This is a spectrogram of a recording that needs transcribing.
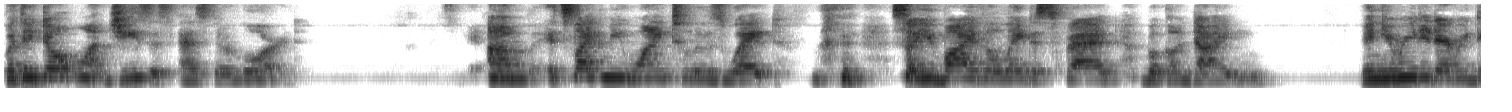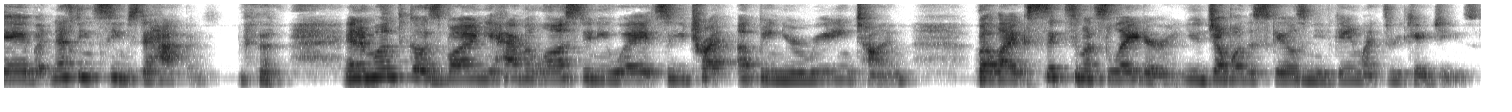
but they don't want Jesus as their Lord. Um, it's like me wanting to lose weight. so you buy the latest fad book on dieting and you read it every day, but nothing seems to happen. and a month goes by and you haven't lost any weight, so you try upping your reading time. But like six months later, you jump on the scales and you've gained like three kgs.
